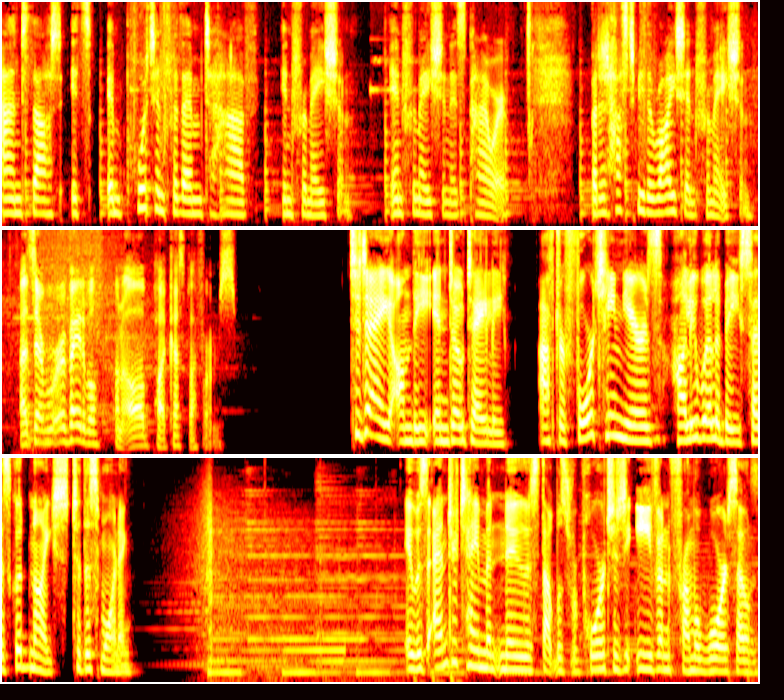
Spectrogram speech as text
and that it's important for them to have information. Information is power, but it has to be the right information. As ever, we're available on all podcast platforms. Today on the Indo Daily, after 14 years, Holly Willoughby says goodnight to this morning. It was entertainment news that was reported even from a war zone.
